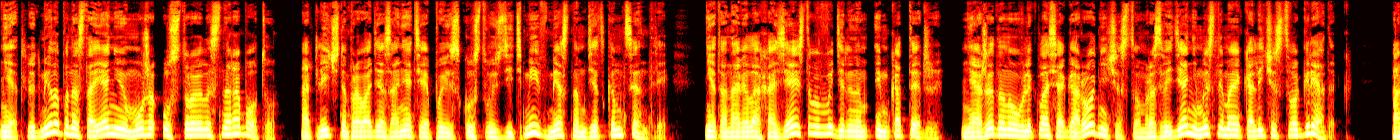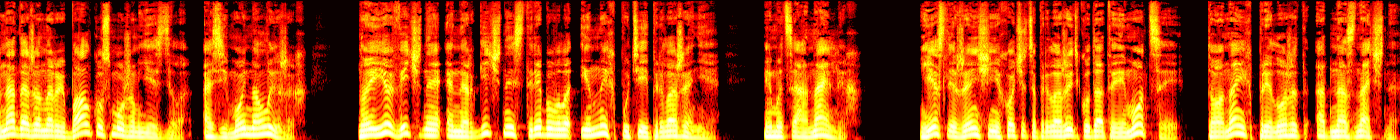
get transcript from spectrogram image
Нет, Людмила по настоянию мужа устроилась на работу, отлично проводя занятия по искусству с детьми в местном детском центре. Нет, она вела хозяйство в выделенном им коттедже, неожиданно увлеклась огородничеством, разведя немыслимое количество грядок. Она даже на рыбалку с мужем ездила, а зимой на лыжах. Но ее вечная энергичность требовала иных путей приложения — эмоциональных. Если женщине хочется приложить куда-то эмоции, то она их приложит однозначно.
